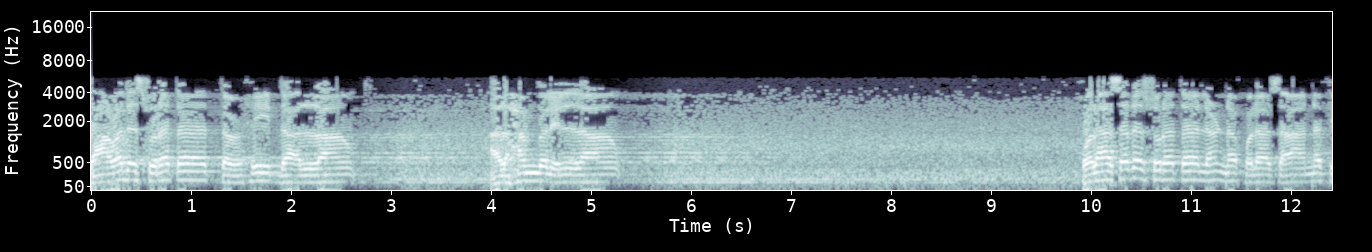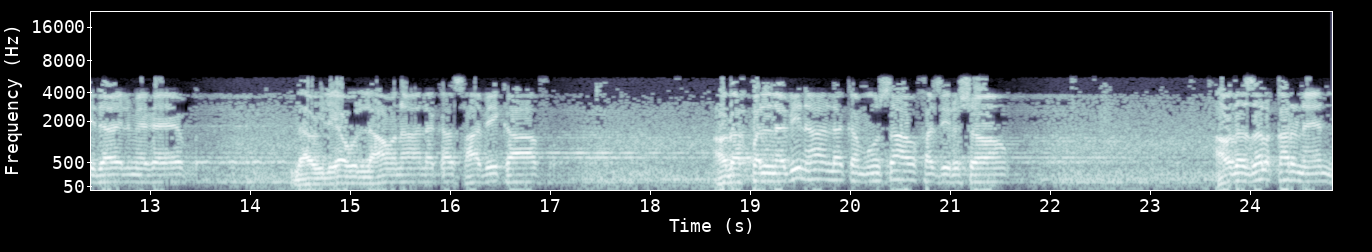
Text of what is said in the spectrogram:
دعوه د صورت توحید د الله الحمدلله خلاصه د صورت لنډه خلاصه نفی د علم غیب دا ویلی اولاونا لک اصحاب کاف او د خپل نبینا لک موسی او خضر شو او د ذل قرنین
